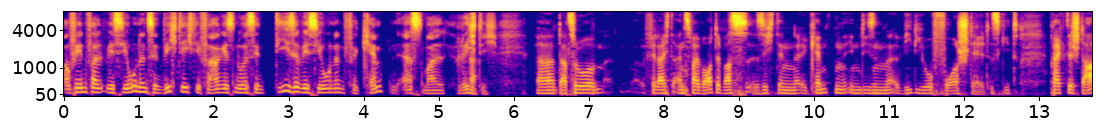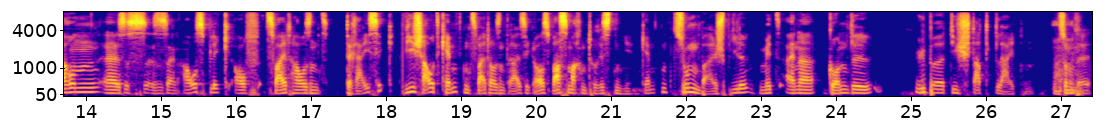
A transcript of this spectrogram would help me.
Auf jeden Fall, Visionen sind wichtig. Die Frage ist nur, sind diese Visionen für Kempten erstmal richtig? Äh, dazu vielleicht ein, zwei Worte, was sich denn Kempten in diesem Video vorstellt. Es geht praktisch darum, äh, es, ist, es ist ein Ausblick auf 2030. Wie schaut Kempten 2030 aus? Was machen Touristen hier in Kempten? Zum Beispiel mit einer Gondel über die Stadt gleiten. Zum, äh,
